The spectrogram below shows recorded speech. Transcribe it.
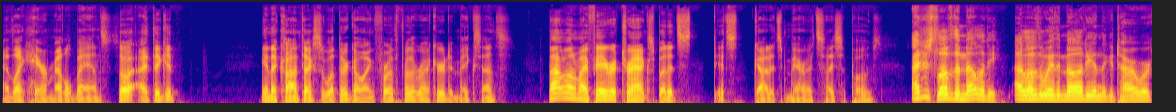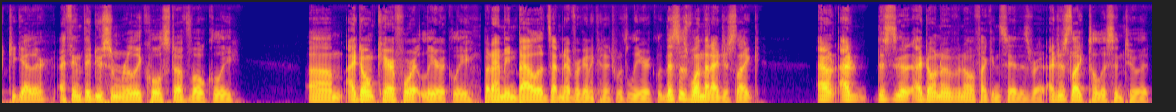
and like hair metal bands so i think it in the context of what they're going for for the record it makes sense not one of my favorite tracks but it's it's got its merits i suppose I just love the melody. I love the way the melody and the guitar work together. I think they do some really cool stuff vocally. Um, I don't care for it lyrically, but I mean ballads. I'm never going to connect with lyrically. This is one that I just like. I don't. I this is. I don't even know if I can say this right. I just like to listen to it,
